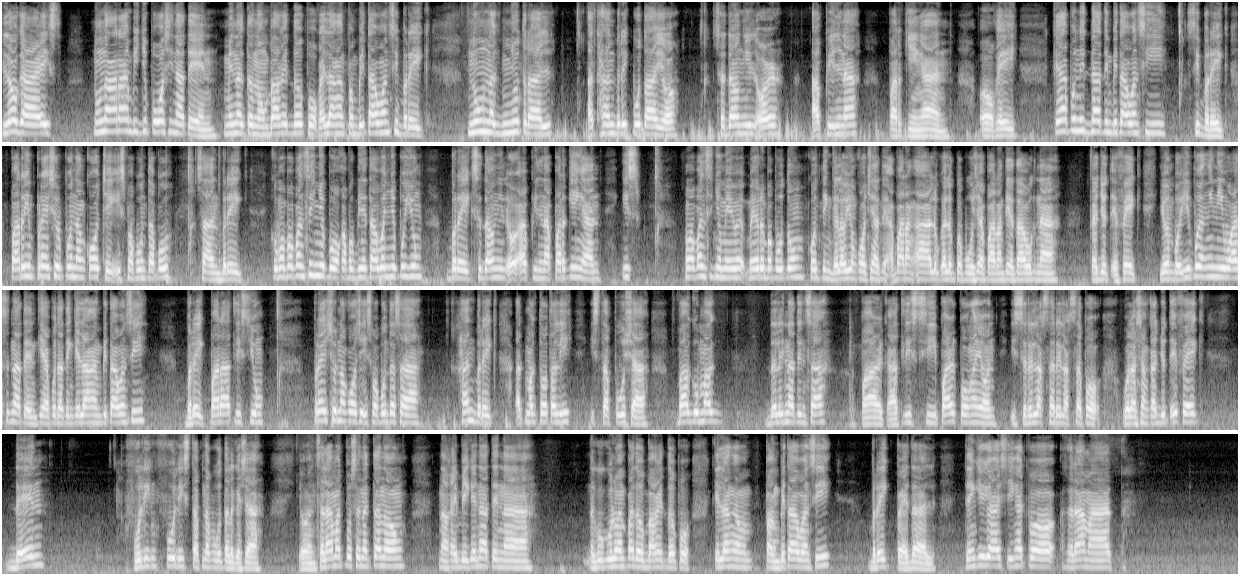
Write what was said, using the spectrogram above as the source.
Hello guys! Nung nakaraang video po kasi natin, may nagtanong bakit daw po kailangan pang bitawan si brake nung nag-neutral at handbrake po tayo sa downhill or uphill na parkingan. Okay? Kaya po need natin bitawan si si brake para yung pressure po ng kotse is mapunta po sa handbrake. Kung mapapansin nyo po, kapag binitawan nyo po yung brake sa downhill or uphill na parkingan is mapapansin nyo, may, mayroon pa po itong konting galaw yung kotse natin. Ah, Parang alog-alog pa po siya, parang tinatawag na kajut effect. Yun po, yun po ang iniwasan natin. Kaya po natin kailangan bitawan si brake para at least yung pressure ng kotse is mapunta sa handbrake at mag-totally stop po siya bago mag dali natin sa park. At least si park po ngayon is relax na relax na po. Wala siyang kajut effect. Then, fully fully stop na po talaga siya. Yun, salamat po sa nagtanong na kaibigan natin na naguguluhan pa daw bakit daw po kailangan pang bitawan si brake pedal. Thank you guys, ingat po. Salamat.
